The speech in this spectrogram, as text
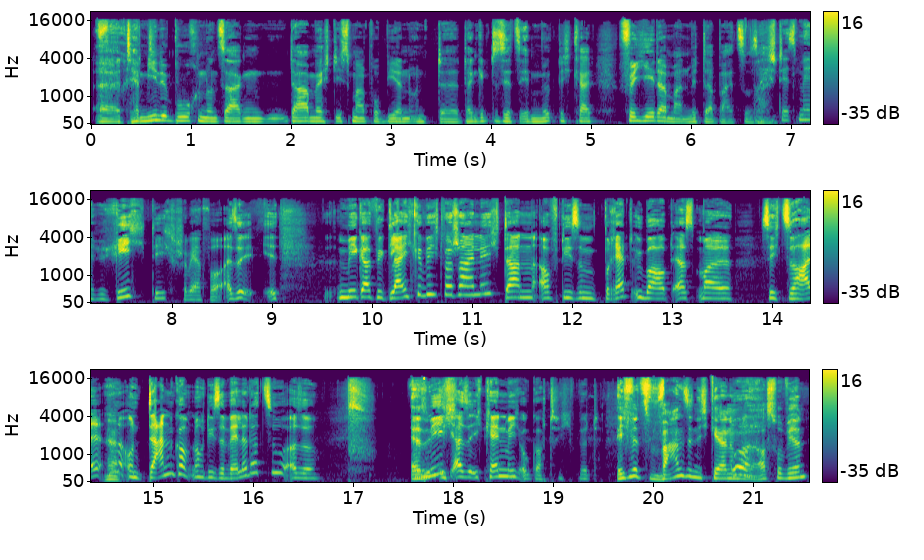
äh, Termine buchen und sagen, da möchte ich es mal probieren. Und äh, dann gibt es jetzt eben Möglichkeit für jedermann mit dabei zu sein. Ich stelle es mir richtig schwer vor. Also äh, mega viel Gleichgewicht wahrscheinlich, dann auf diesem Brett überhaupt erstmal sich zu halten Ja. und dann kommt noch diese Welle dazu. Also für Also mich, ich- also ich kenne mich, oh Gott, ich würde. Ich würde es wahnsinnig gerne Oh. mal ausprobieren,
